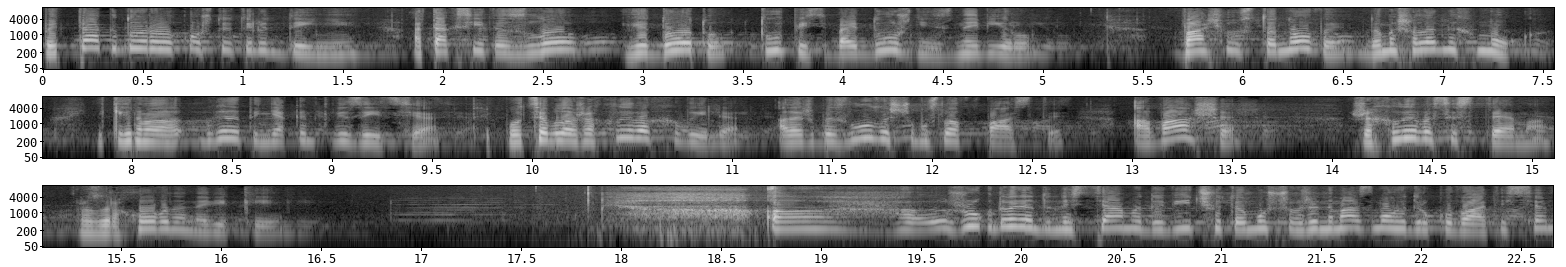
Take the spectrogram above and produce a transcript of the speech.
Ви так дорого коштуєте людині, а так сієте зло, гидоту, тупість, байдужність, зневіру. Ваші установи до шалених мук, яких не мала вигадати ніяка інквізиція, бо це була жахлива хвиля, але ж безглуздо, що мусила впасти. А ваше жахлива система, розрахована на віки. Жук доведений до нестями, до вічу, тому що вже нема змоги друкуватися.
